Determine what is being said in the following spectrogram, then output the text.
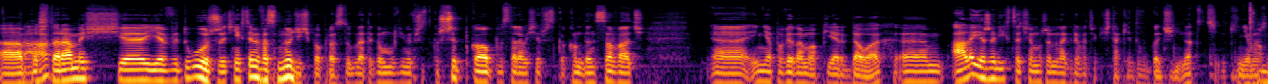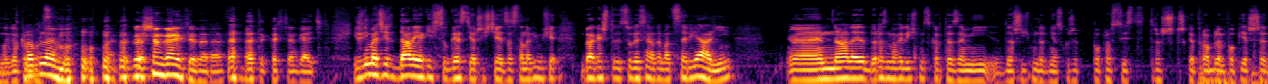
A Tak. postaramy się je wydłużyć. Nie chcemy was nudzić po prostu, dlatego mówimy wszystko szybko, postaramy się wszystko kondensować. E, I nie opowiadamy o pierdołach, ale jeżeli chcecie, możemy nagrywać jakieś takie dwugodzinne odcinki, nie ma żadnego problemu. Tak, tylko ściągajcie teraz. Tylko ściągajcie. Jeżeli macie dalej jakieś sugestie, oczywiście zastanowimy się, była jakaś sugestia na temat seriali, no ale rozmawialiśmy z Cortezem i doszliśmy do wniosku, że po prostu jest troszeczkę problem. Po pierwsze,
